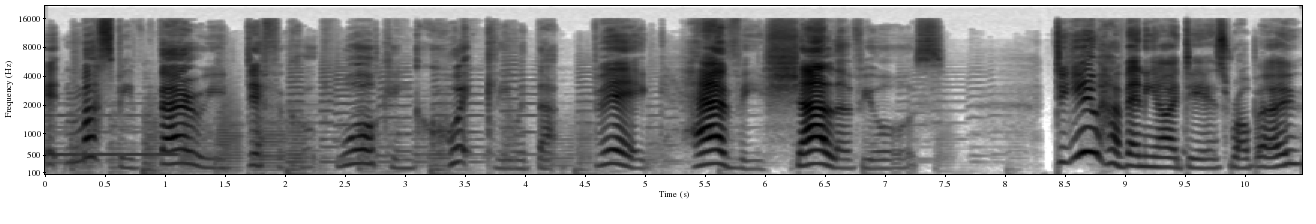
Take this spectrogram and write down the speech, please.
It must be very difficult walking quickly with that big, heavy shell of yours. Do you have any ideas, Robbo?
